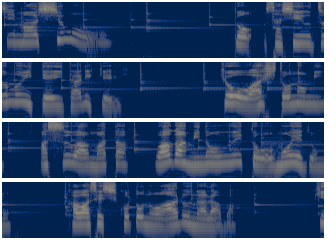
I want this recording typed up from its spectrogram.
ちましょう。と差しうつむいていたりけり。今日は人の身明日はまた我が身の上と思えども為替しことのあるならば昨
